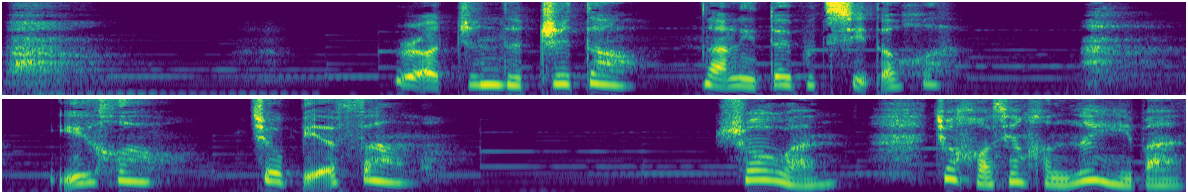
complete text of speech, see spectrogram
若真的知道哪里对不起的话，以后就别犯了。说完，就好像很累一般，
